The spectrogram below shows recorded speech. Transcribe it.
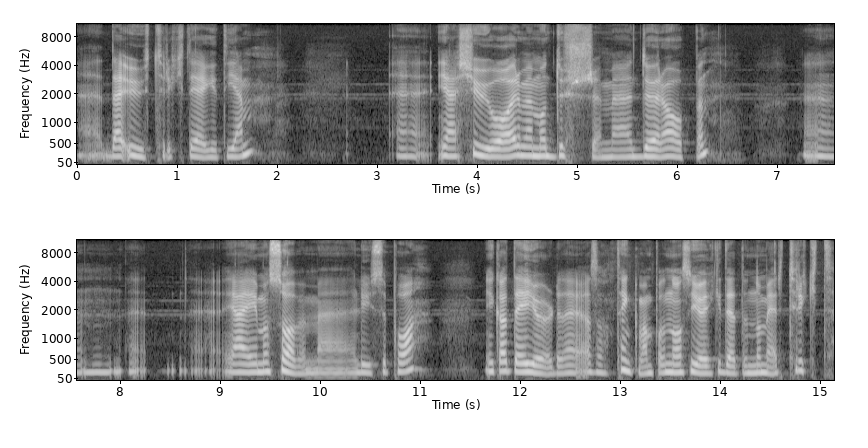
Eh, det er utrygt i eget hjem. Eh, jeg er 20 år, men må dusje med døra åpen. Jeg må sove med lyset på. Ikke at det gjør det altså, Tenker man på det nå, så gjør ikke det det noe mer trygt.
